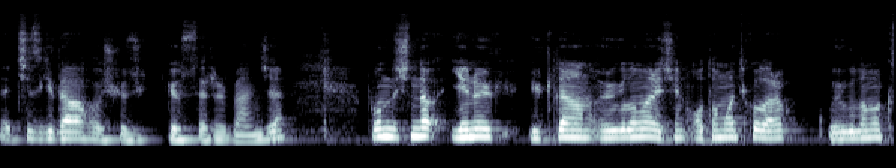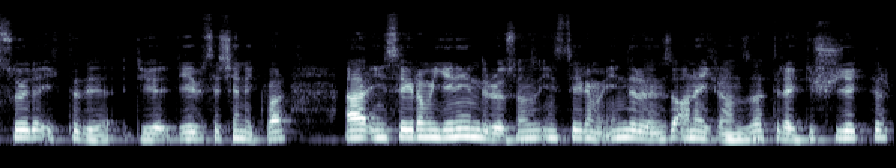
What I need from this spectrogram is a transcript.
e, çizgi daha hoş gözük gösterir bence. Bunun dışında yeni yük- yüklenen uygulamalar için otomatik olarak uygulama kısmıyla ekle diye, diye, diye bir seçenek var. Eğer Instagram'ı yeni indiriyorsanız Instagram'ı indirdiğinizde ana ekranınıza direkt düşecektir.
